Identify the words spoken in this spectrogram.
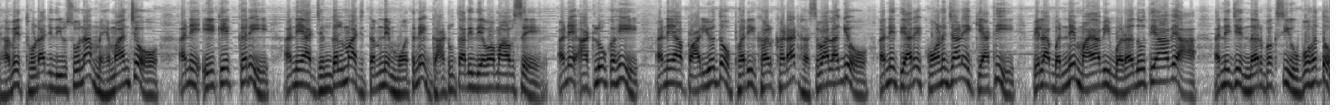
હવે થોડા જ દિવસોના મહેમાન છો અને એક એક કરી અને આ જંગલમાં જ તમને મોતને ઘાટ ઉતારી દેવામાં આવશે. અને આટલું કહી અને આ પાળીઓ તો ફરી ખડખડાટ હસવા લાગ્યો અને ત્યારે કોણ જાણે ક્યાંથી પેલા બંને માયાવી બળદો ત્યાં આવ્યા અને જે નરભક્ષી ઊભો હતો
